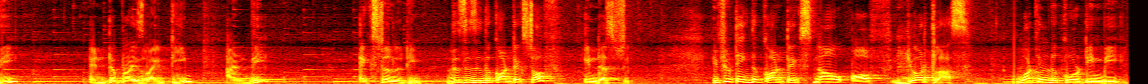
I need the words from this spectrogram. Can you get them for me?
the enterprise-wide team and the external team. This is in the context of industry. If you take the context now of your class, what will the core team be?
